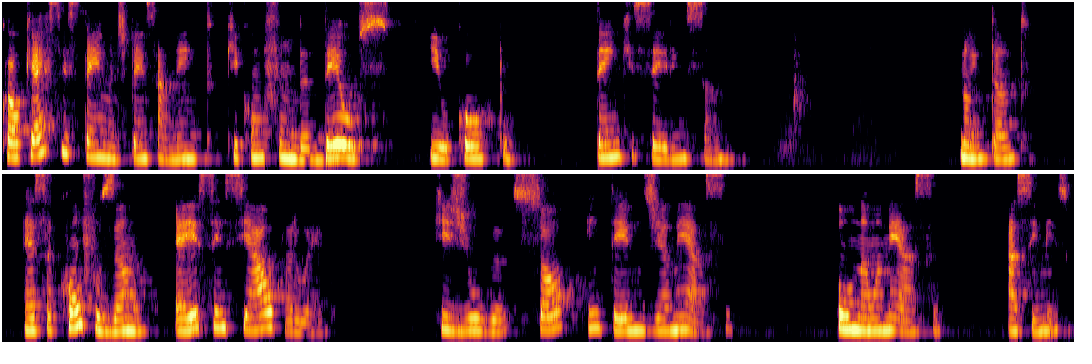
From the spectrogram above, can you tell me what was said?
Qualquer sistema de pensamento que confunda Deus e o corpo tem que ser insano. No entanto, essa confusão é essencial para o ego, que julga só em termos de ameaça ou não ameaça a si mesmo.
